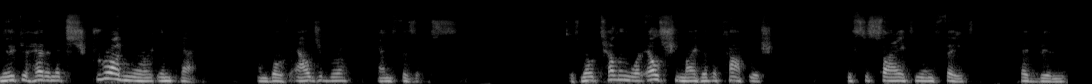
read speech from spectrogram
Noether had an extraordinary impact on both algebra and physics. There's no telling what else she might have accomplished if society and fate had been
